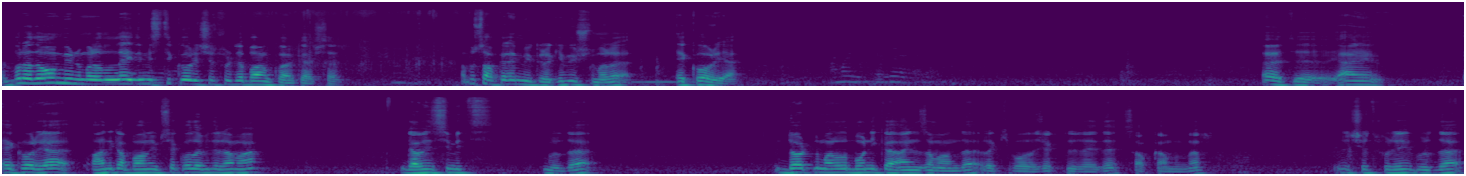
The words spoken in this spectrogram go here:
Burada 11 numaralı Lady Mystic Go Richard Furley Bank arkadaşlar. Bu safkanın en büyük rakibi 3 numara Ekoria. Evet e, yani Ekoria handikap puanı yüksek olabilir ama Gavin Smith burada. 4 numaralı Bonica aynı zamanda rakip olacak düzeyde. Safkan bunlar. Richard Fury burada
